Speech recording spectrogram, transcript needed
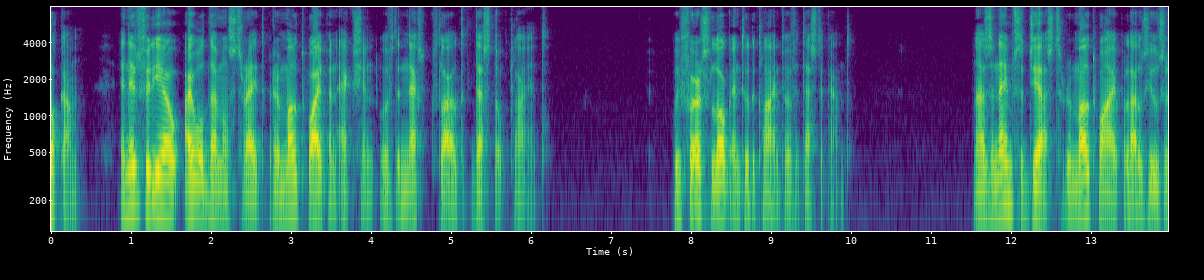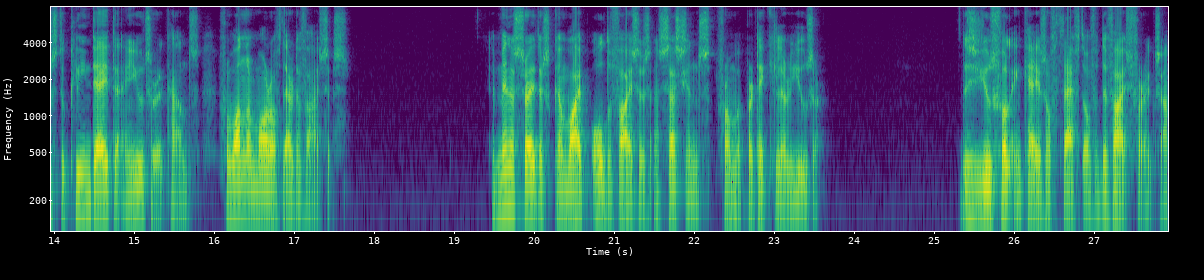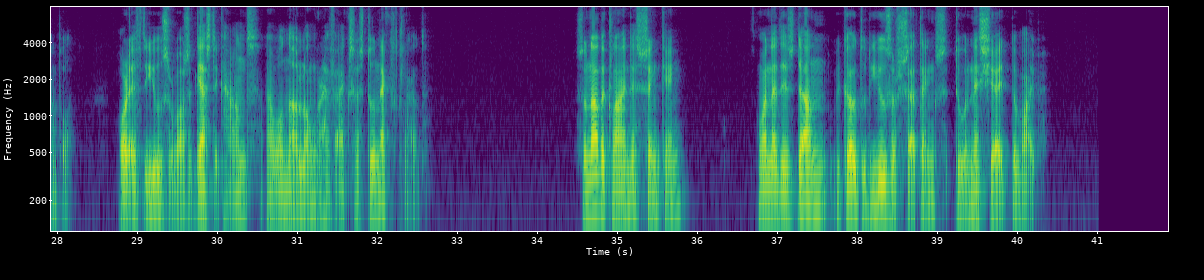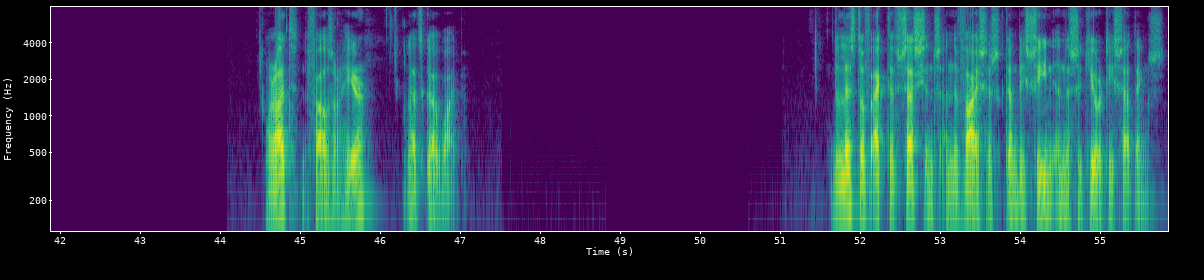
Welcome! In this video I will demonstrate remote wipe in action with the Nextcloud desktop client. We first log into the client with a test account. Now as the name suggests, remote wipe allows users to clean data and user accounts from one or more of their devices. Administrators can wipe all devices and sessions from a particular user. This is useful in case of theft of a device for example or if the user was a guest account and will no longer have access to Nextcloud. So now the client is syncing. When it is done, we go to the user settings to initiate the wipe. Alright, the files are here. Let's go wipe. The list of active sessions and devices can be seen in the security settings.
